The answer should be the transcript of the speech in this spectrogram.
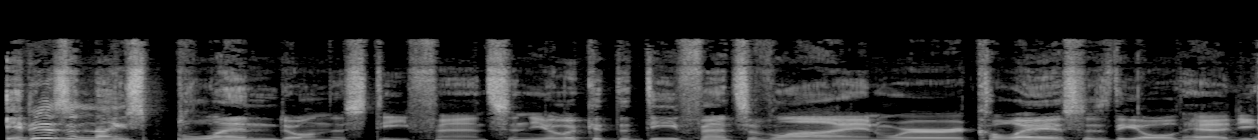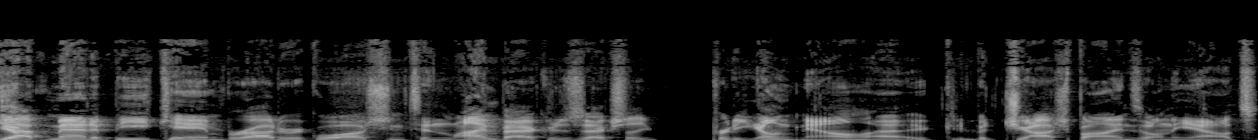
it is a nice blend on this defense. And you look at the defensive line where Calais is the old head. You got Matt Madubuike and Broderick Washington. Linebackers is actually pretty young now, uh, but Josh Bynes on the outs.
